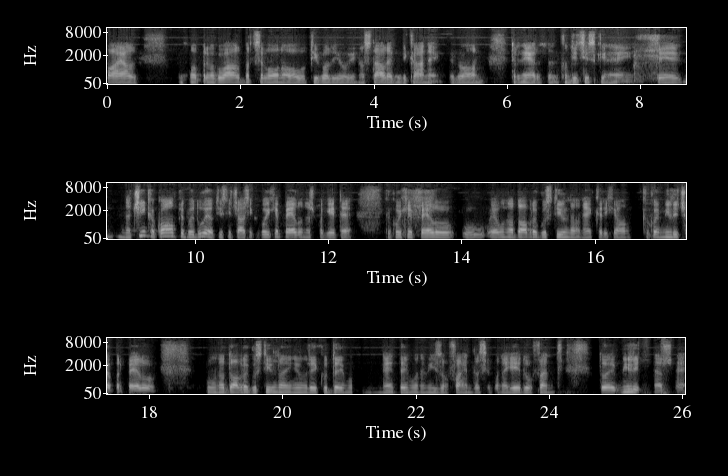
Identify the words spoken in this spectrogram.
vajali. Uh, smo premagovali Barcelono v Tivoliju in ostale velikane, je bil on trener, kondicijski. Ne, te, način, kako on pripoveduje v tisti časi, kako jih je pelil na špagete, kako jih je pelil v eno dobro gostilno, ne, ker jih je on, kako je Miliča pripelil v eno dobro gostilno in jim rekel, da je mu na mizo, fajn, da se bo najedel, fant, to je Milič naš. Ne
